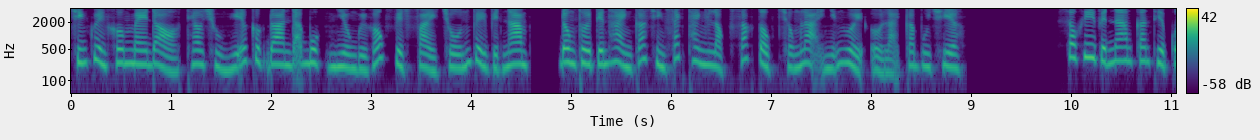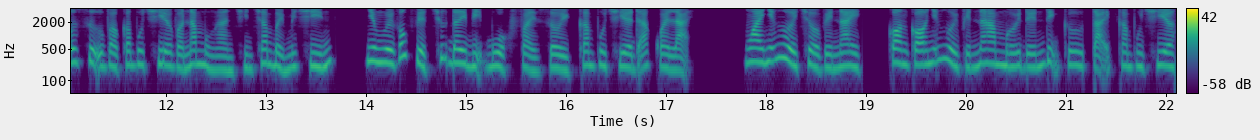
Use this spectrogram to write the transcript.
chính quyền Khmer Đỏ theo chủ nghĩa cực đoan đã buộc nhiều người gốc Việt phải trốn về Việt Nam, đồng thời tiến hành các chính sách thanh lọc sắc tộc chống lại những người ở lại Campuchia. Sau khi Việt Nam can thiệp quân sự vào Campuchia vào năm 1979, nhiều người gốc Việt trước đây bị buộc phải rời Campuchia đã quay lại. Ngoài những người trở về này, còn có những người Việt Nam mới đến định cư tại Campuchia.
